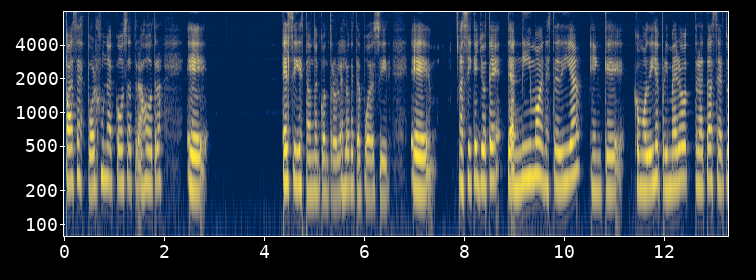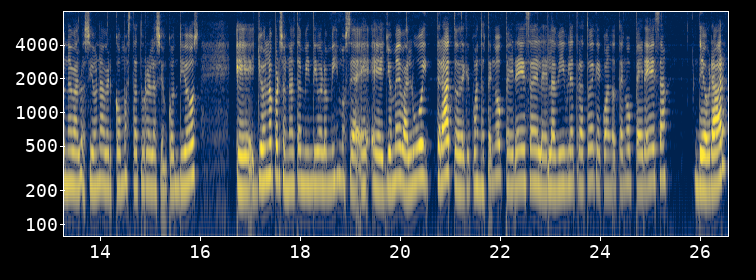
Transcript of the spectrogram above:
pases por una cosa tras otra, eh, Él sigue estando en control, es lo que te puedo decir. Eh, así que yo te, te animo en este día en que como dije, primero trata de hacerte una evaluación a ver cómo está tu relación con Dios. Eh, yo en lo personal también digo lo mismo, o sea, eh, eh, yo me evalúo y trato de que cuando tengo pereza de leer la Biblia, trato de que cuando tengo pereza de orar,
